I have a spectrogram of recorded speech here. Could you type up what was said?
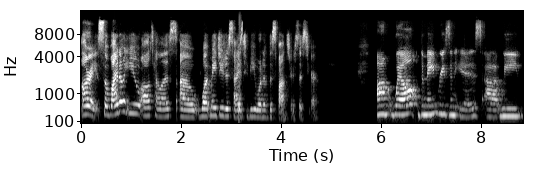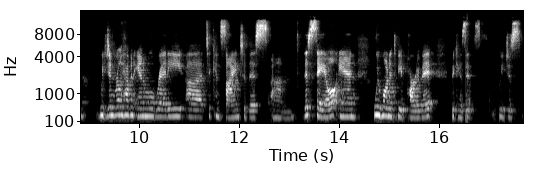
All right. So, why don't you all tell us uh, what made you decide to be one of the sponsors this year? Um, well, the main reason is uh, we we didn't really have an animal ready uh, to consign to this um, this sale, and we wanted to be a part of it because it's we just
